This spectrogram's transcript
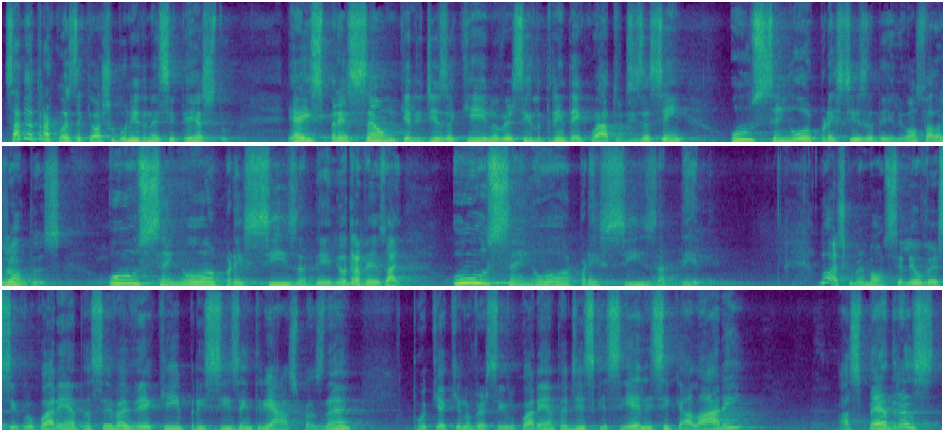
Sabe outra coisa que eu acho bonito nesse texto? É a expressão que ele diz aqui no versículo 34: diz assim: O Senhor precisa dele. Vamos falar juntos? O Senhor precisa dele. Outra vez, vai. O Senhor precisa dele. Lógico, meu irmão, você lê o versículo 40, você vai ver que precisa entre aspas, né? Porque aqui no versículo 40 diz que se eles se calarem, as pedras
